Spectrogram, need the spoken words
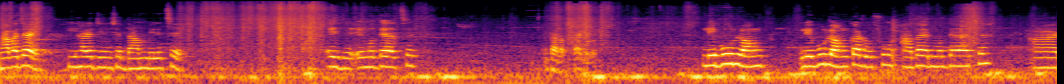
ভাবা যায় কী হারে জিনিসের দাম বেড়েছে? এই যে, এর মধ্যে আছে, দাঁড়াও লেবু, লং, লেবু, লঙ্কা, রসুন, আদা এর মধ্যে আছে, আর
